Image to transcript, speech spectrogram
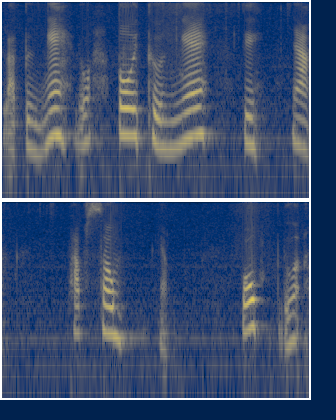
là từ nghe, đúng không? Tôi thường nghe gì? Nhạc pháp sông, nhạc pop, đúng không ạ?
